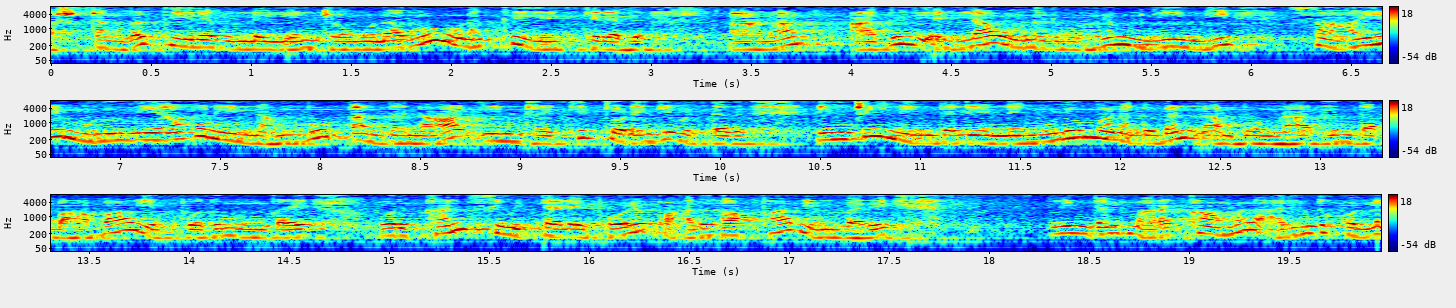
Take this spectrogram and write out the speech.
கஷ்டங்கள் தீரவில்லை என்ற உணர்வு உனக்கு இருக்கிறது. ஆனால் அது எல்லா உணர்வுகளும் நீங்கி சாயை முழுமையாக நீ நம்பும் அந்த நாள் இன்றைக்கு தொடங்கிவிட்டது. இன்று நீங்கள் என்னை முழு மனதுடன் நம்பும் நாள். இந்த பாபா எப்போதும் உங்களை ஒரு கண் சிமிட்டலை போல பாதுகாப்பார் என்பதை நீங்கள் மறக்காமல் அறிந்து கொள்ள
